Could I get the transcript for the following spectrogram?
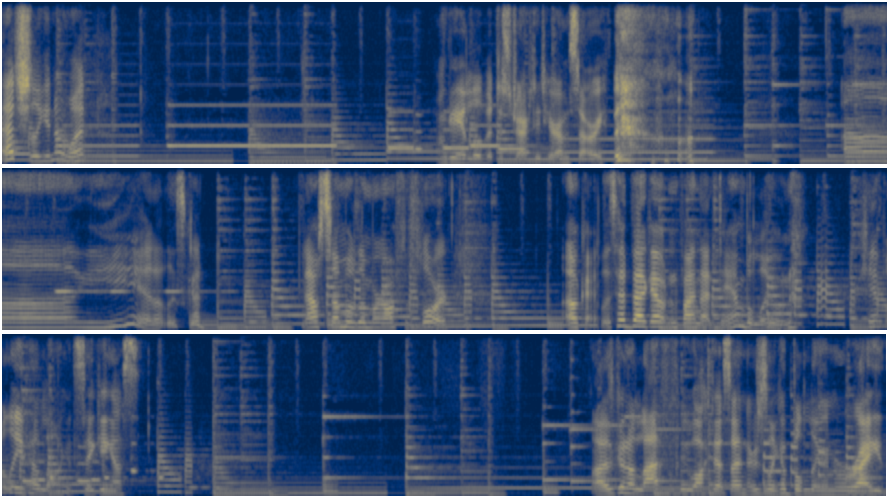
Actually, you know what? I'm getting a little bit distracted here, I'm sorry. that looks good. Now some of them are off the floor. Okay, let's head back out and find that damn balloon. Can't believe how long it's taking us. I was gonna laugh if we walked outside and there's like a balloon right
